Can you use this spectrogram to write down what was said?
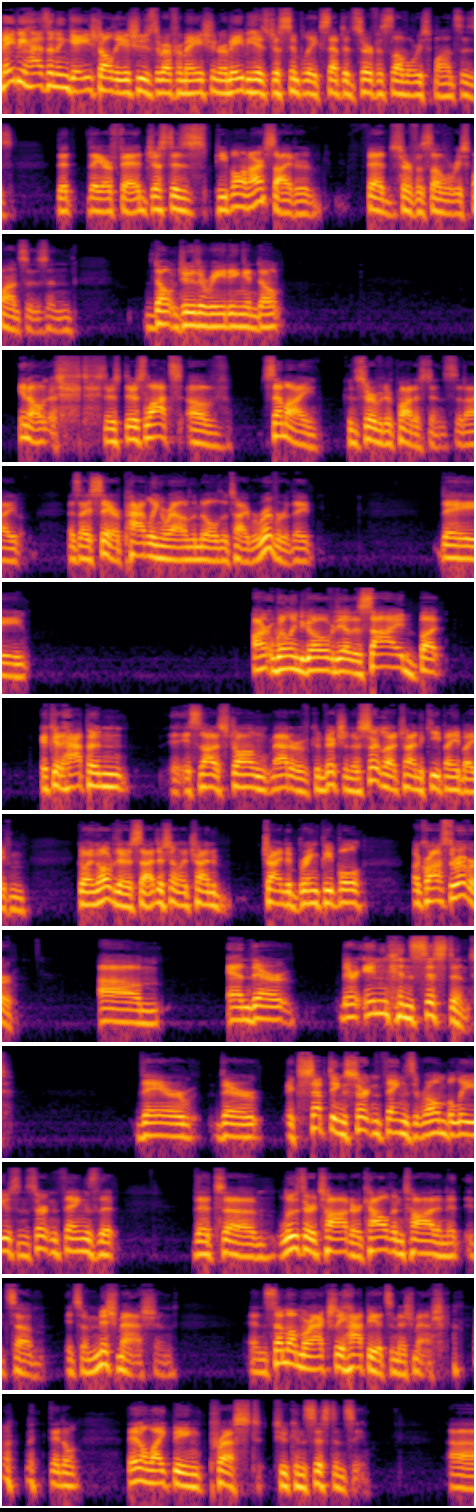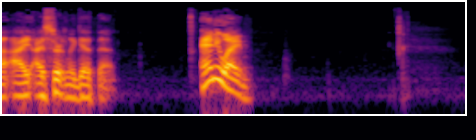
Maybe hasn't engaged all the issues of the Reformation, or maybe has just simply accepted surface level responses that they are fed, just as people on our side are fed surface level responses and don't do the reading and don't you know there's there's lots of semi conservative Protestants that I as I say are paddling around in the middle of the Tiber River. They they aren't willing to go over to the other side, but it could happen. It's not a strong matter of conviction. They're certainly not trying to keep anybody from going over to their side. They're certainly trying to trying to bring people across the river um, and they're they're inconsistent. They're they're accepting certain things that Rome believes and certain things that that uh, Luther taught or Calvin taught, and it, it's a it's a mishmash, and and some of them are actually happy it's a mishmash. they don't they don't like being pressed to consistency. Uh, I, I certainly get that. Anyway,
